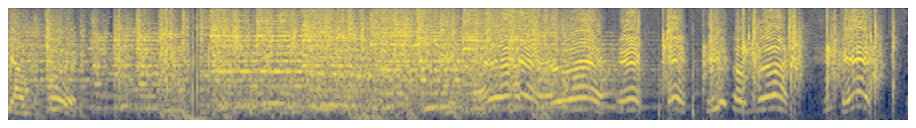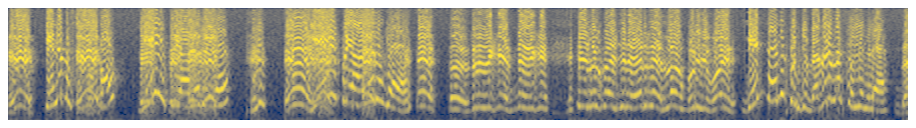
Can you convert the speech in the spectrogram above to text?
ஜம்ப் விவரமா சொல்லுங்களேன் இந்த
